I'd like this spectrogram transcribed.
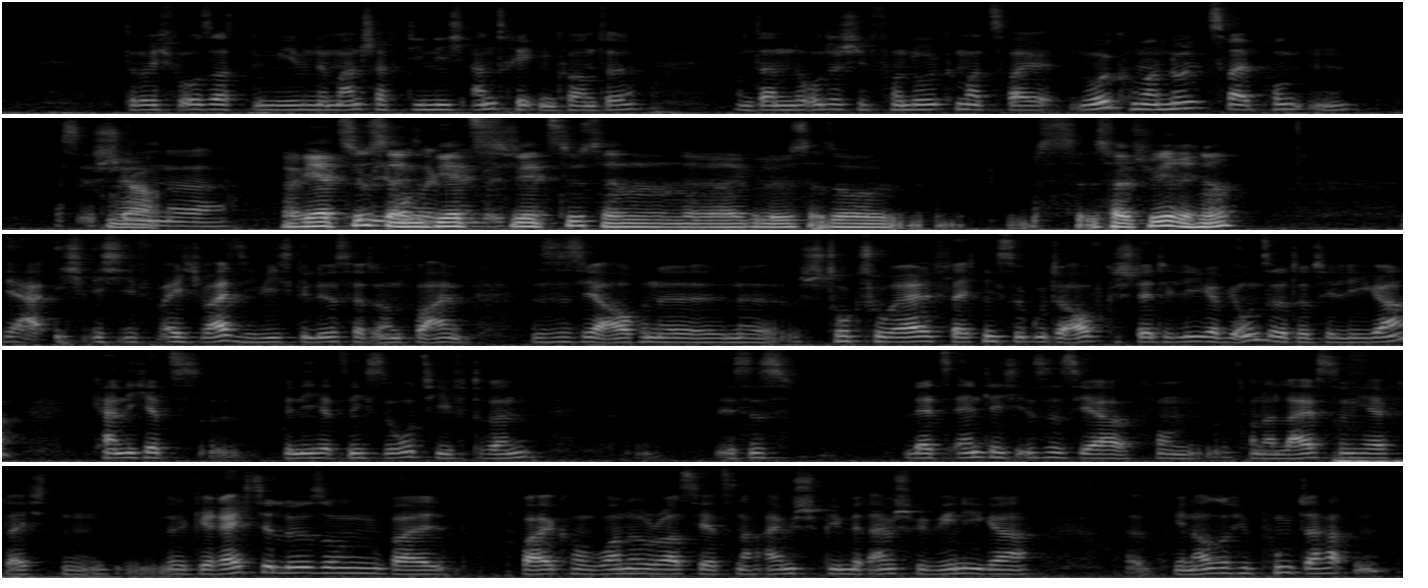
dadurch verursacht, irgendwie eine Mannschaft, die nicht antreten konnte und dann der Unterschied von 0,02 Punkten, das ist schon. Ja. Äh, wie hättest du es denn, wie hättest, wie hättest denn äh, gelöst? Also, es ist halt schwierig, ne? Ja, ich, ich, ich weiß nicht, wie ich es gelöst hätte. Und vor allem, es ist ja auch eine, eine strukturell vielleicht nicht so gute aufgestellte Liga wie unsere dritte Liga kann ich jetzt, bin ich jetzt nicht so tief drin. Es ist, letztendlich ist es ja vom, von der Leistung her vielleicht ein, eine gerechte Lösung, weil Wycombe Wanderers jetzt nach einem Spiel mit einem Spiel weniger äh, genauso viele Punkte hatten.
